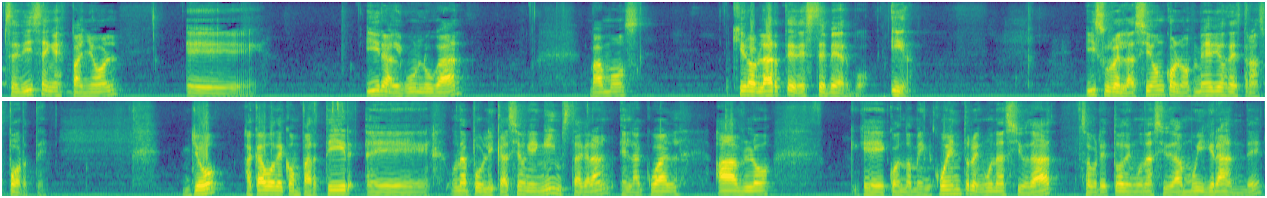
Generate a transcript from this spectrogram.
se dice en español eh, ir a algún lugar? Vamos, quiero hablarte de este verbo, ir y su relación con los medios de transporte. Yo acabo de compartir eh, una publicación en Instagram en la cual hablo que cuando me encuentro en una ciudad, sobre todo en una ciudad muy grande,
